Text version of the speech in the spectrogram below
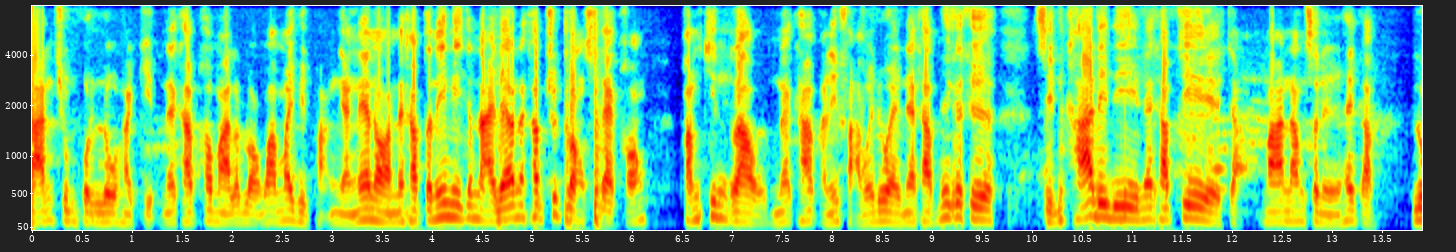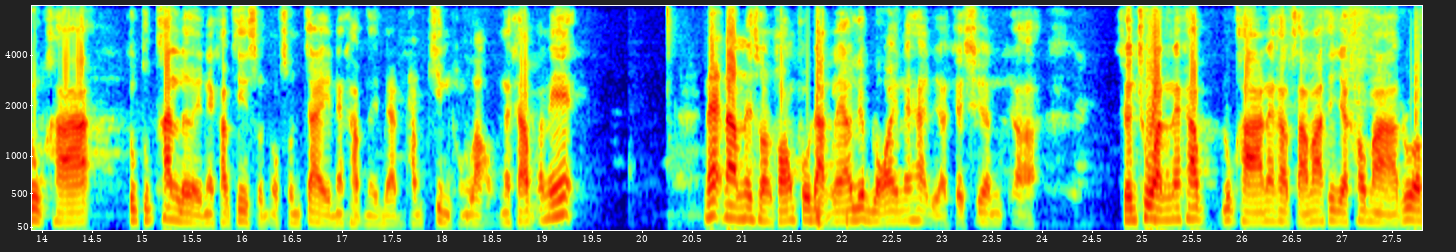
ร้านชุมพลโลหะกิจนะครับเข้ามารับรองว่าไม่ผิดผังอย่างแน่นอนนะครับ ตอนนี้มีจำหน่ายแล้วนะครับชุดกล่องสแต็กของพัมคินเรานะครับ อันนี้ฝากไว้ด้วยนะครับ นี่ก็คือสินค้าดีๆนะครับที่จะมานำเสนอให้กับลูกค้าทุกๆท่านเลยนะครับ ที่สนอกสนใจนะครับในแบรนด์พัมคินของเรานะครับ อันนี้แนะนำในส่วนของ Product แล้วเรียบร้อยนะฮะเดี๋ยวจะเชิญ เชิญชวนนะครับลูกค้านะครับสามารถที่จะเข้ามาร่วม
